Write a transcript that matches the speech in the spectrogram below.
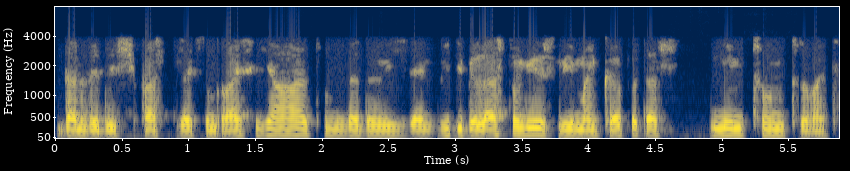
dann werde ich fast 36 Jahre alt und werde ich sehen, wie die Belastung ist, wie mein Körper das nimmt und so weiter.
